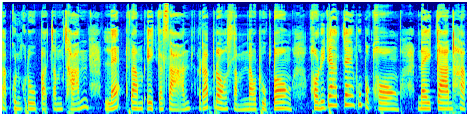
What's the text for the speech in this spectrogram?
กับคุณครูประจำชั้น และนำเอกสารรับรองสำเนาถูกต้อง ขออนุญาตแจ้งผู้ปกครอง ในการหัก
